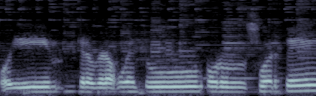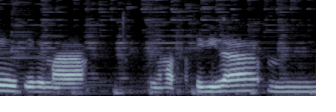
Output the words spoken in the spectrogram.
Hoy creo que la juventud, por suerte, tiene más, tiene más facilidad. Mm,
